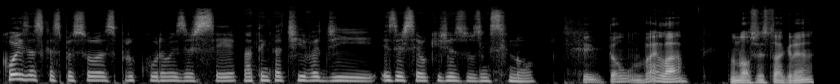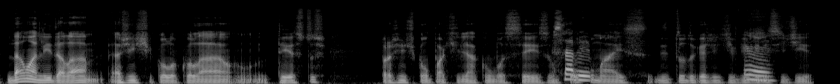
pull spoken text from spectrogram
coisas que as pessoas procuram exercer na tentativa de exercer o que Jesus ensinou. Então, vai lá no nosso Instagram, dá uma lida lá. A gente colocou lá um, textos para a gente compartilhar com vocês um Sabe, pouco mais de tudo que a gente vive é, nesse dia.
